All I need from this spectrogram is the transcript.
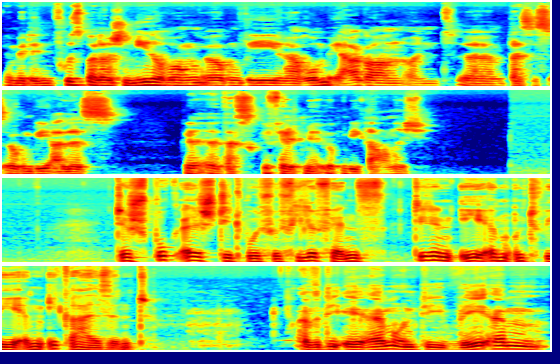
mit den fußballerischen Niederungen irgendwie herumärgern und äh, das ist irgendwie alles, äh, das gefällt mir irgendwie gar nicht. Der Spuckell steht wohl für viele Fans, denen EM und WM egal sind. Also die EM und die WM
